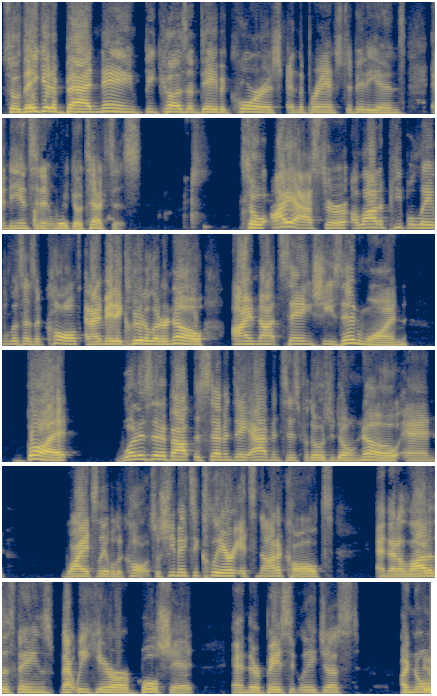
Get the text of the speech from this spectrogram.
So they get a bad name because of David Koresh and the Branch Davidians and the incident in Waco, Texas. So I asked her, a lot of people label this as a cult, and I made it clear to let her know I'm not saying she's in one, but what is it about the Seventh day Adventists for those who don't know and why it's labeled a cult? So she makes it clear it's not a cult and that a lot of the things that we hear are bullshit and they're basically just a normal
